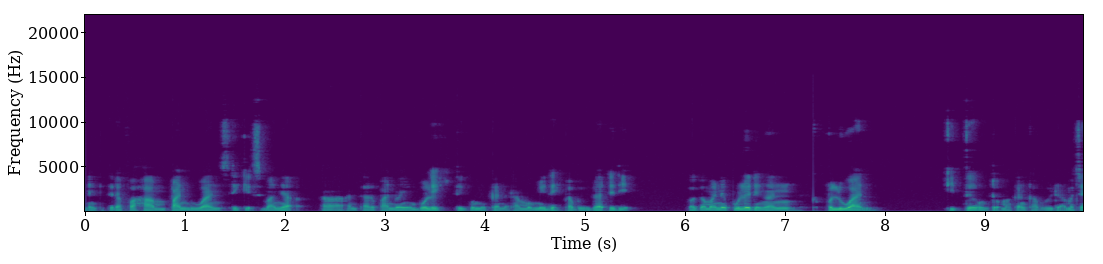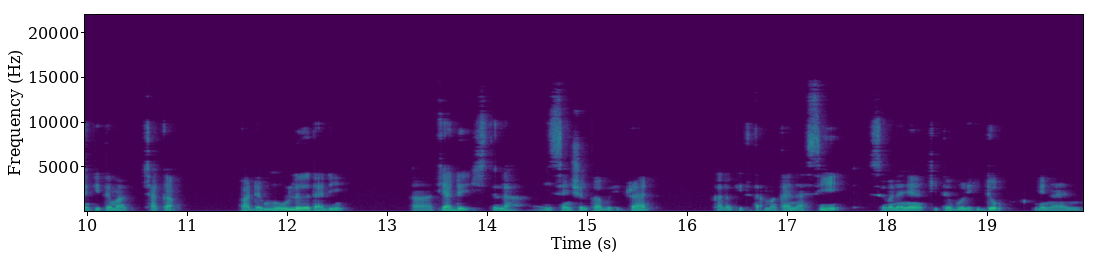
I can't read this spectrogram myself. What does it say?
dan kita dah faham panduan sedikit sebanyak uh, antara panduan yang boleh kita gunakan dalam memilih karbohidrat. Jadi bagaimana pula dengan keperluan kita untuk makan karbohidrat? Macam kita cakap pada mula tadi, uh, tiada istilah essential karbohidrat. Kalau kita tak makan nasi, sebenarnya kita boleh hidup dengan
